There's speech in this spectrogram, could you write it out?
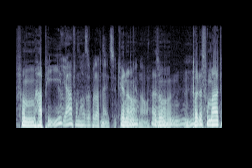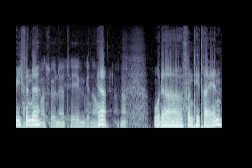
vom HPI. Ja, vom Hasse-Platten-Institut. Genau. genau. Also ein mhm. tolles Format, wie ich auch finde. Mal schöne Themen, genau. Ja. ja. Oder von T3N,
